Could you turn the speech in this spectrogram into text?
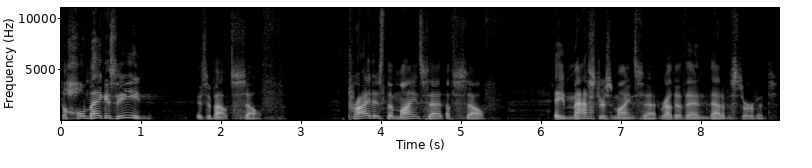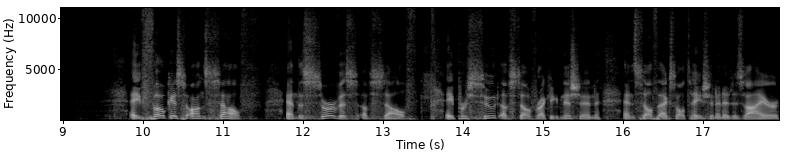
The whole magazine is about self. Pride is the mindset of self, a master's mindset rather than that of a servant. A focus on self and the service of self, a pursuit of self recognition and self exaltation, and a desire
